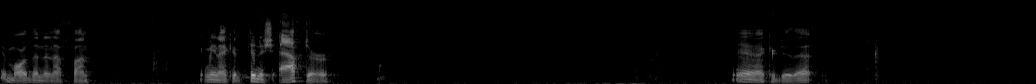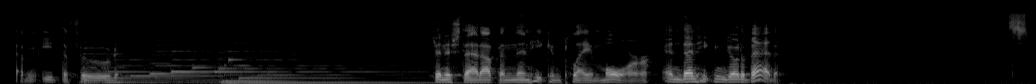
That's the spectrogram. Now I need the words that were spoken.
Get more than enough fun. I mean, I could finish after. Yeah, I could do that. Have him eat the food. Finish that up, and then he can play more. And then he can go to bed. It's,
